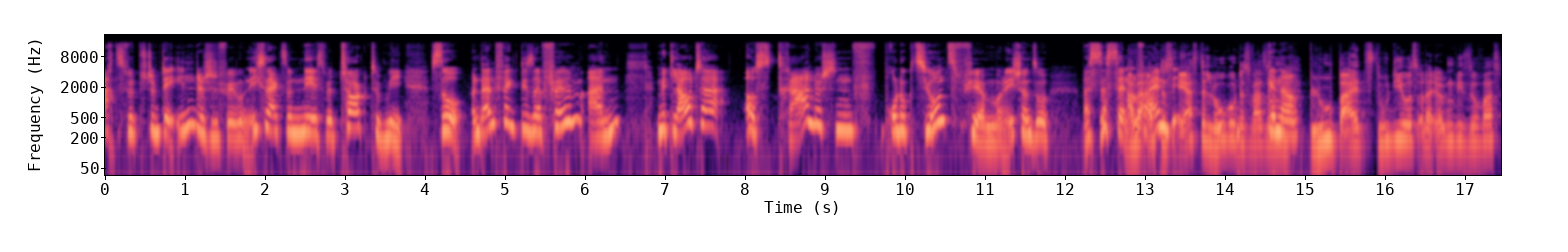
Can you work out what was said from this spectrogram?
ach, das wird bestimmt der indische Film. Und ich sag so, nee, es wird Talk to Me. So, und dann fängt dieser Film an mit lauter australischen Produktionsfirmen. Und ich schon so, was ist das denn? Aber auch das erste Logo, das war so genau. ein Blue Byte Studios oder irgendwie sowas,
